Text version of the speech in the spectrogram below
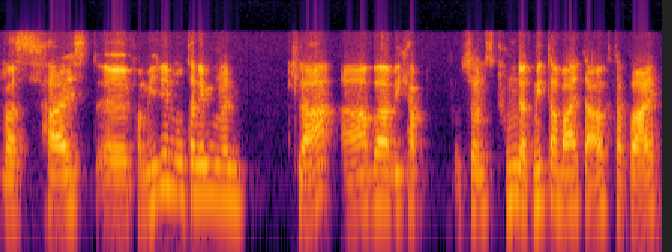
Was heißt äh, Familienunternehmen? Klar, aber ich habe sonst 100 Mitarbeiter auch dabei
